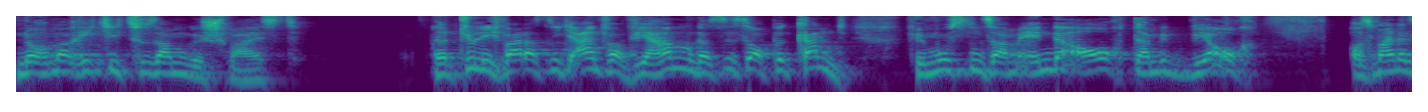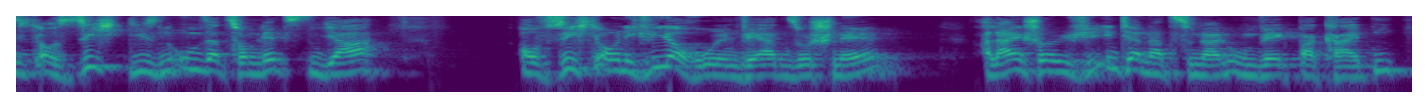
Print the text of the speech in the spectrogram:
nochmal richtig zusammengeschweißt. Natürlich war das nicht einfach. Wir haben, das ist auch bekannt, wir mussten es am Ende auch, damit wir auch aus meiner Sicht, aus Sicht diesen Umsatz vom letzten Jahr auf Sicht auch nicht wiederholen werden so schnell, allein schon durch die internationalen Unwägbarkeiten,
